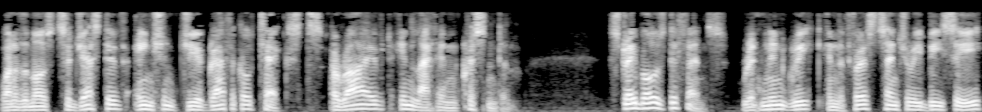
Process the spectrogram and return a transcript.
one of the most suggestive ancient geographical texts arrived in Latin Christendom. Strabo's defense, written in Greek in the first century B.C.,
